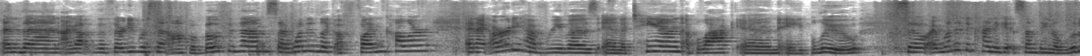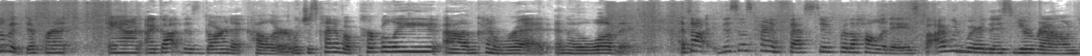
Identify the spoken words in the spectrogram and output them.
And then I got the 30% off of both of them. So I wanted like a fun color. And I already have Revas in a tan, a black, and a blue. So I wanted to kind of get something a little bit different. And I got this garnet color, which is kind of a purpley um, kind of red. And I love it. I thought this was kind of festive for the holidays, but I would wear this year round.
